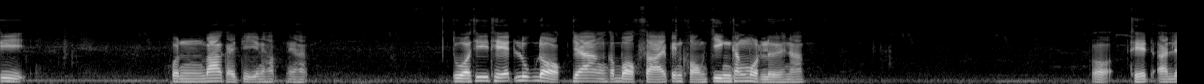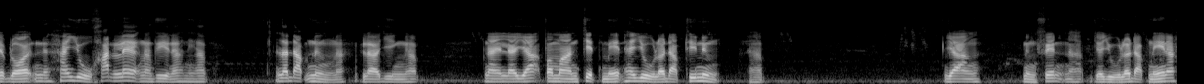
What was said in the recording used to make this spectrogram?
พี่คนบ้าไก่ตีนะครับเนี่ยครับ ตัวที่เทสลูกดอกยางกระบอกสายเป็นของจริงทั้งหมดเลยนะครับ ก็เทสอันเรียบร้อยให้อยู่ขั้นแรกนะพี่นะนี่ครับ ระดับหนึ่งนะเวลายิงนะครับ ในระยะประมาณเจ็ดเมตร ให้อยู่ระดับที่หนึ่งนะครับยางหนึ่งเส้นนะครับ จะอยู่ระดับนี้นะ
